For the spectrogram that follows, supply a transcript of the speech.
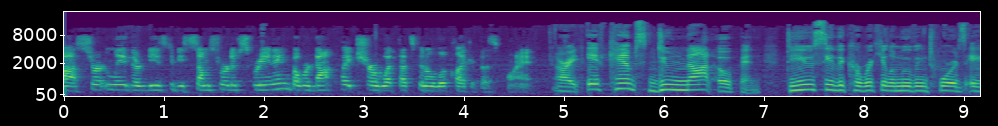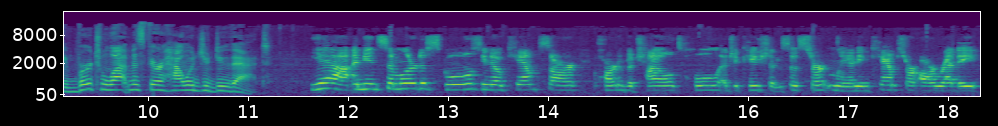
uh, certainly, there needs to be some sort of screening, but we're not quite sure what that's going to look like at this point. All right. If camps do not open, do you see the curriculum moving towards a virtual atmosphere? How would you do that? Yeah, I mean, similar to schools, you know, camps are part of a child's whole education. So certainly, I mean, camps are already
